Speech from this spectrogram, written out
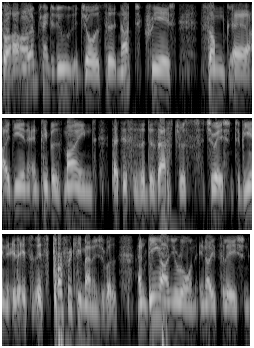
So all I'm trying to do, Joe, is to not create some uh, idea in, in, people's mind that this is a disastrous situation to be in. It, it's, it's perfectly manageable, and being on your own in isolation,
